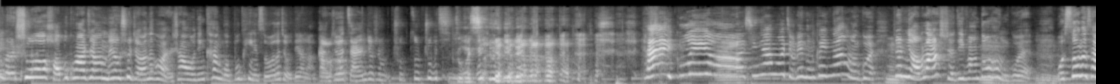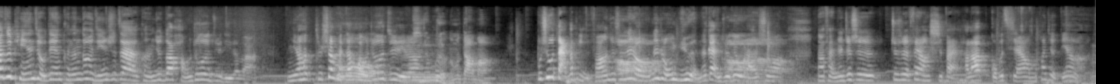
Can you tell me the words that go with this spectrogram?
你们说，毫不夸张，没有睡着的那个晚上，我已经看过 Booking 所有的酒店了，感觉咱就是住住住不起，住不起。太贵了，新加坡酒店怎么可以那么贵？就鸟不拉屎的地方都很贵。我搜了下最便宜的酒店，可能都已经是在可能就到杭州的距离了吧。你要就上海到杭州的距离了，新加坡有那么大吗？不是我打个比方，就是那种、哦。那种远的感觉对我来说，啊然后反正就是就是非常失败。好了，果不其然，我们换酒店了。嗯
